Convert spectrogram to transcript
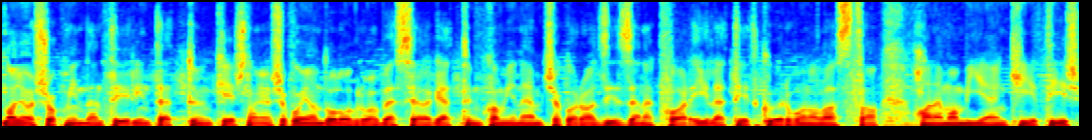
nagyon sok mindent érintettünk, és nagyon sok olyan dologról beszélgettünk, ami nem csak a Radzi zenekar életét körvonalazta, hanem a milyenkét is,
